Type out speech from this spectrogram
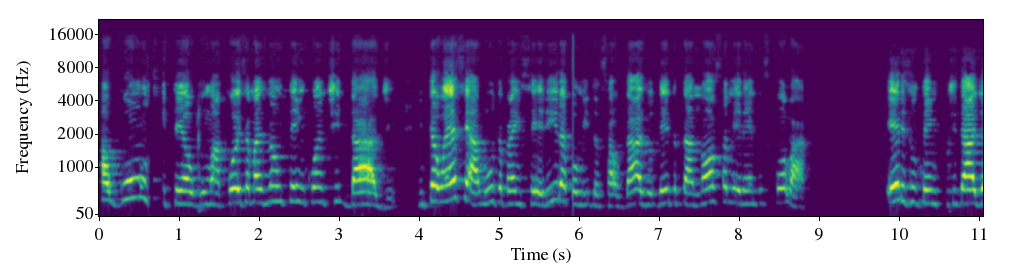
alguns que têm alguma coisa, mas não tem quantidade. Então, essa é a luta para inserir a comida saudável dentro da nossa merenda escolar. Eles não têm quantidade,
